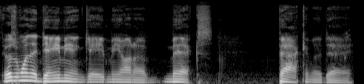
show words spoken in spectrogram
it was one that Damien gave me on a mix back in the day.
